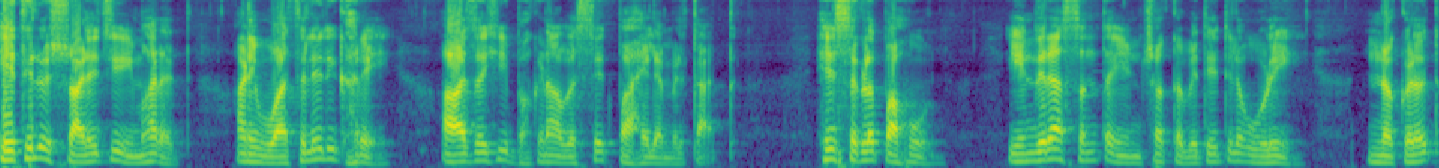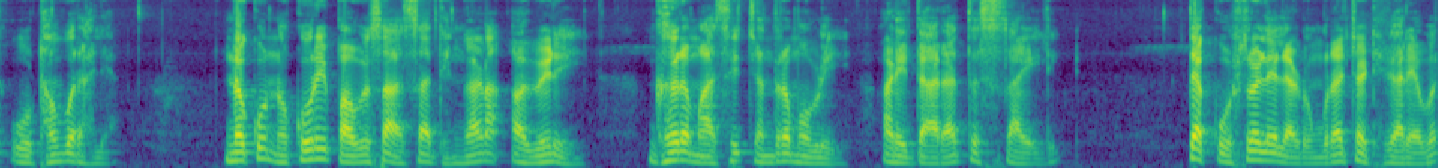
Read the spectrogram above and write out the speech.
येथील शाळेची इमारत आणि वाचलेली घरे आजही भग्नावस्थेत पाहायला मिळतात. हे सगळं पाहून इंदिरा संत यांच्या कवितेतील ओळी नकळत ओठांवर आल्या नको नको रे पावसा असा धिंगाणा अवेळी. घर माझे चंद्रमौळी आणि दारात सायली त्या कोसळलेल्या डोंगराच्या ढिगाऱ्यावर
